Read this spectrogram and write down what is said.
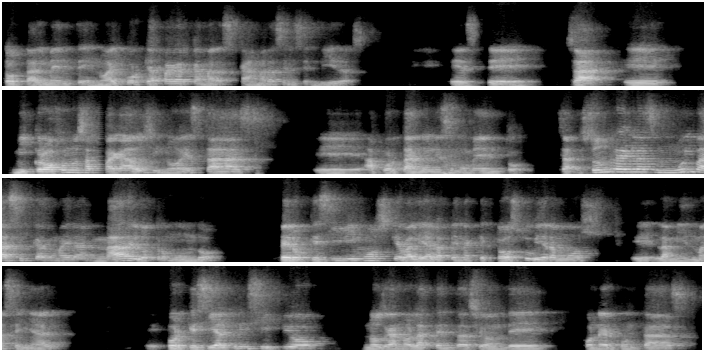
totalmente. No hay por qué apagar cámaras, cámaras encendidas. Este, o sea, eh, micrófonos apagados si no estás eh, aportando en ese momento. O sea, son reglas muy básicas, Mayra, nada del otro mundo, pero que sí vimos que valía la pena que todos tuviéramos eh, la misma señal, eh, porque sí al principio nos ganó la tentación de poner juntas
